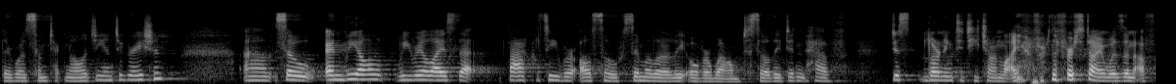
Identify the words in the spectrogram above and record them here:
there was some technology integration. Um, so, and we all, we realized that faculty were also similarly overwhelmed. So they didn't have just learning to teach online for the first time was enough.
